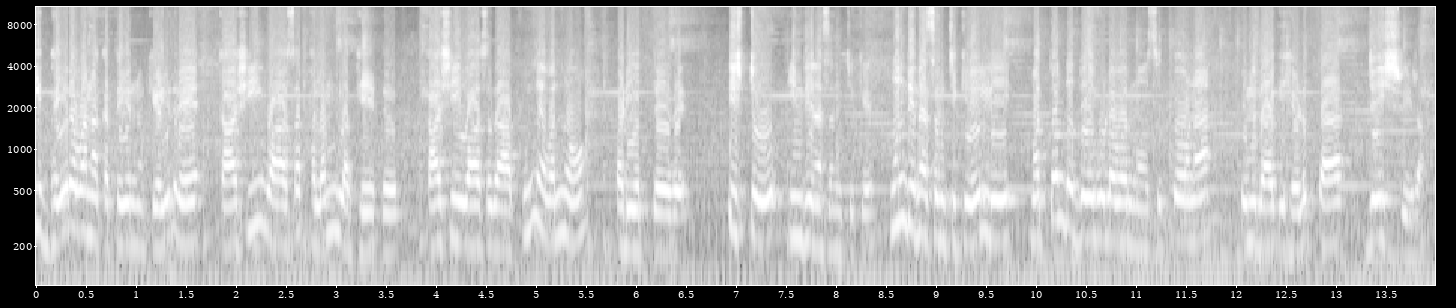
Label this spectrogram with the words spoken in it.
ಈ ಭೈರವನ ಕಥೆಯನ್ನು ಕೇಳಿದ್ರೆ ಕಾಶಿವಾಸ ಫಲಂ ಲಭೇತ್. ಕಾಶಿವಾಸದ ಪುಣ್ಯವನ್ನು ಪಡೆಯುತ್ತೇವೆ. ಇಷ್ಟು ಇಂದಿನ ಸಂಚಿಕೆ. ಮುಂದಿನ ಸಂಚಿಕೆಯಲ್ಲಿ ಮತ್ತೊಂದು ದೇಗುಲವನ್ನು ಸುತ್ತೋಣ ಎಂಬುದಾಗಿ ಹೇಳುತ್ತಾ ಜೈ ಶ್ರೀರಾಮ್.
